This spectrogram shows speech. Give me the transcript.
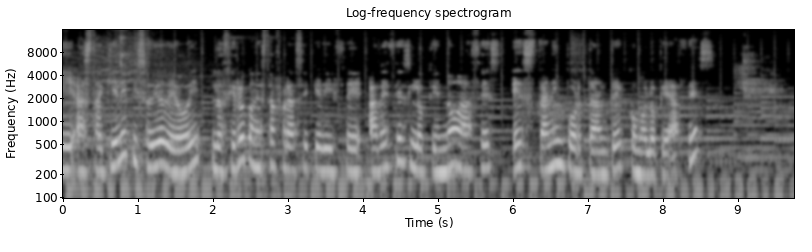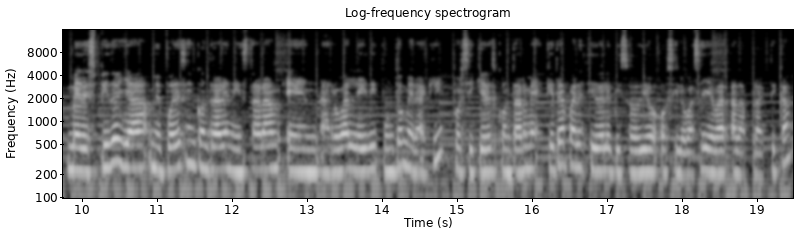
Y hasta aquí el episodio de hoy. Lo cierro con esta frase que dice, a veces lo que no haces es tan importante como lo que haces. Me despido ya, me puedes encontrar en Instagram en lady.meraki por si quieres contarme qué te ha parecido el episodio o si lo vas a llevar a la práctica.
